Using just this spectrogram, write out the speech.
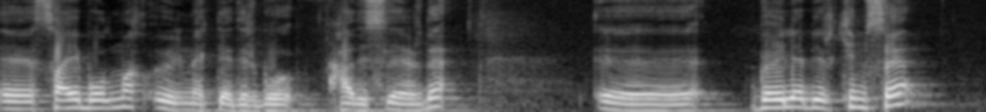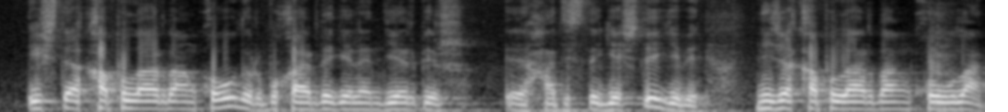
e, sahip olmak ölmektedir bu hadislerde. E, böyle bir kimse işte kapılardan kovulur. Bukhari'de gelen diğer bir e, hadiste geçtiği gibi nice kapılardan kovulan,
